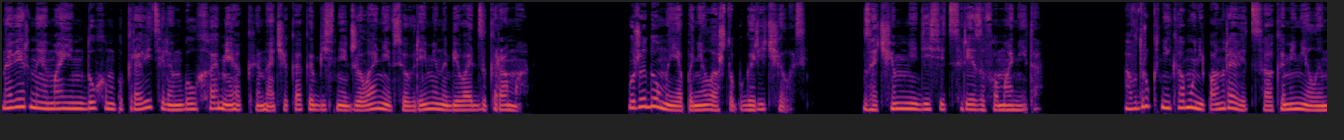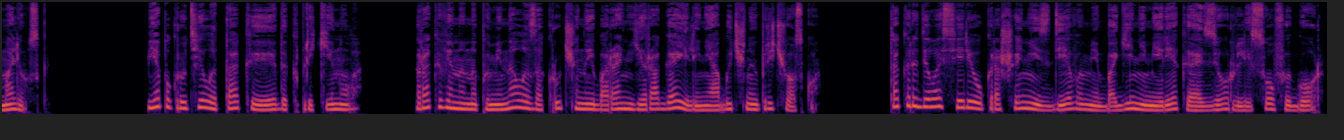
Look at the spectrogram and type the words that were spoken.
Наверное, моим духом-покровителем был хомяк, иначе как объяснить желание все время набивать закрома? Уже дома я поняла, что погорячилась. Зачем мне десять срезов аммонита? А вдруг никому не понравится окаменелый моллюск? Я покрутила так и эдак, прикинула. Раковина напоминала закрученные бараньи рога или необычную прическу. Так родилась серия украшений с девами, богинями рек и озер, лесов и гор.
